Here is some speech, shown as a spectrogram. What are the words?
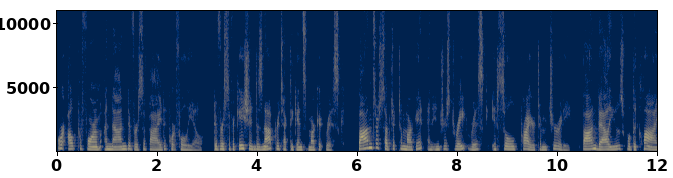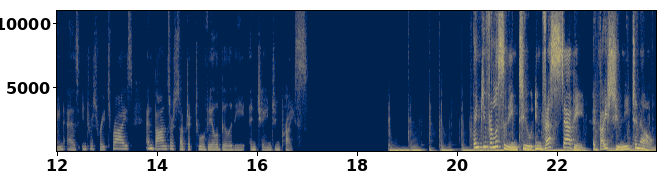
or outperform a non diversified portfolio. Diversification does not protect against market risk. Bonds are subject to market and interest rate risk if sold prior to maturity. Bond values will decline as interest rates rise, and bonds are subject to availability and change in price. Thank you for listening to Invest Savvy Advice You Need to Know.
